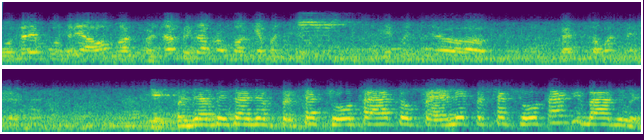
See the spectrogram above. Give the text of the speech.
पोतरे पोतरे आओ और प्रजापिता ब्रह्मा के बच्चे हो। ये कुछ कट समझ में नहीं आएगा प्रजापिता जब प्रत्यक्ष होता है तो पहले प्रत्यक्ष होता है कि बाद में?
